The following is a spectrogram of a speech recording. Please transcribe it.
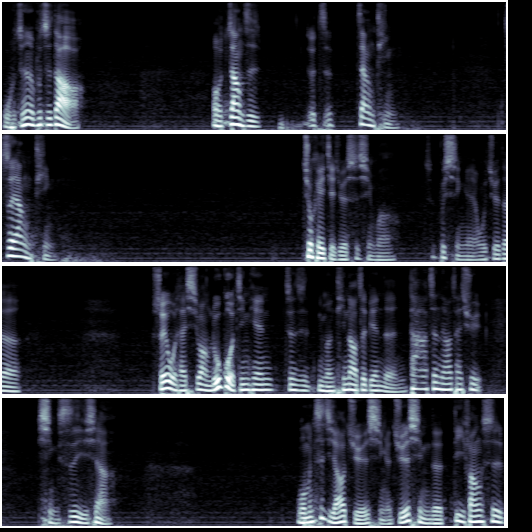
我真的不知道。哦，这样子，这这样挺，这样挺，就可以解决事情吗？这不行哎，我觉得。所以我才希望，如果今天真是你们听到这边的人，大家真的要再去醒思一下，我们自己要觉醒。觉醒的地方是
